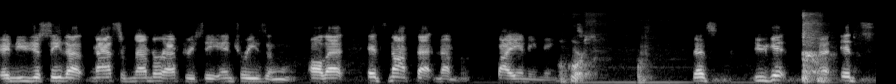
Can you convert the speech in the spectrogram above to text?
and you just see that massive number after you see entries and all that, it's not that number by any means Of course. that's you get uh, it's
